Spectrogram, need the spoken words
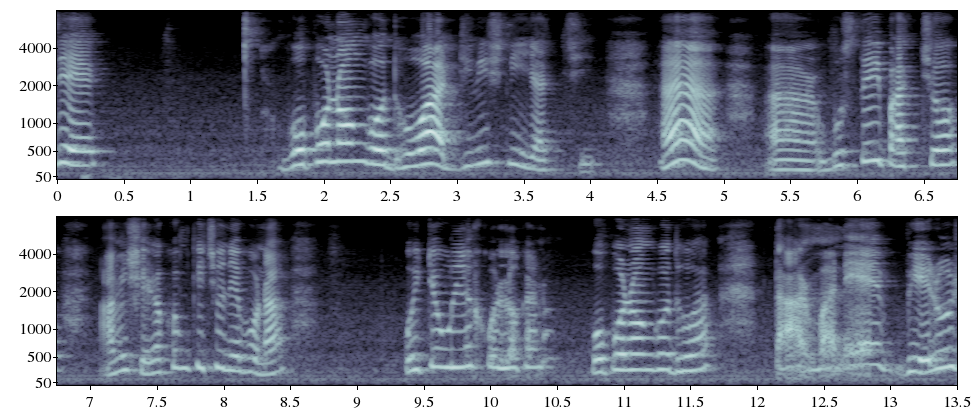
যে গোপন অঙ্গ ধোয়ার জিনিস নিয়ে যাচ্ছি। হ্যাঁ বুঝতেই পারছ, আমি সেরকম কিছু নেব না। ওইটা উল্লেখ করল কেন? গোপন অঙ্গ ধোয়া। তার মানে ভেরুর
